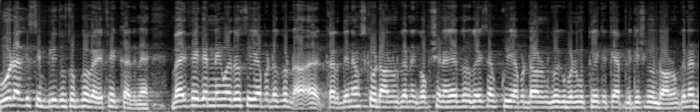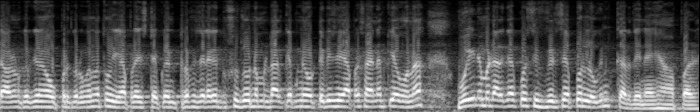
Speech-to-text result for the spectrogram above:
वो डाल के सिंपली दोस्तों आपको वेरीफाई कर देना है। वेरीफाई करने के बाद दोस्तों यहाँ पर कर देना उसको डाउनलोड करने का ऑप्शन आएगा तो गाइस आपको यहाँ पर डाउनलोड करके बटन क्लिक करके एप्लीकेशन को डाउनलोड करना डाउनलोड करके मैं ओपन करूँगा ना तो यहाँ पर स्टेप का इंटरफेस चलेगा दोस्तों, जो नंबर डाल के अपने ओटीपी से यहाँ पर साइन अप किया हो ना, वही नंबर डाल के आपको फिर से आपको लॉगिन कर देना है यहाँ पर।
